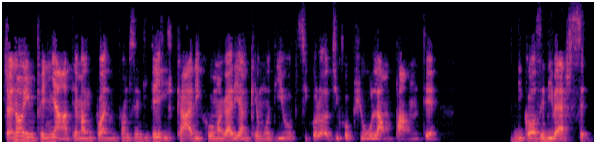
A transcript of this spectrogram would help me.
cioè non impegnate, ma quando, sentite il carico magari anche emotivo, psicologico più lampante di cose diverse,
